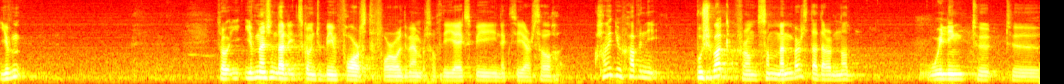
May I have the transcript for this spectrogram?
You've so you've mentioned that it's going to be enforced for all the members of the IXP next year. So haven't you have any pushback from some members that are not willing to, to,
